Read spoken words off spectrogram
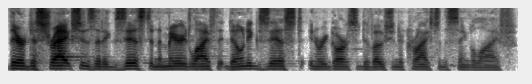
There are distractions that exist in the married life that don't exist in regards to devotion to Christ in the single life.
